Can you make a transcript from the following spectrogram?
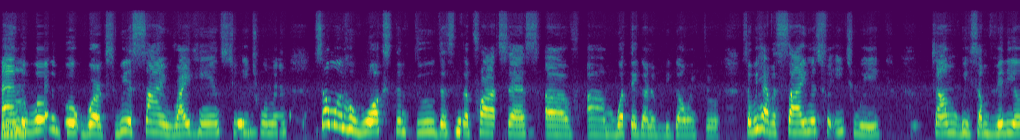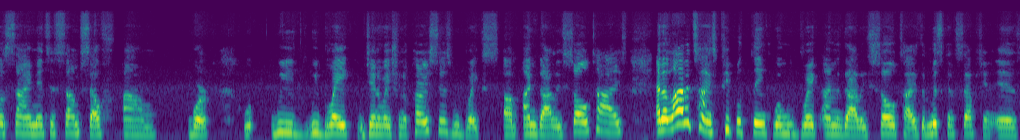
And mm-hmm. the way the group works, we assign right hands to each woman, someone who walks them through the, the process of um, what they're going to be going through. So we have assignments for each week. Some we some video assignments and some self um, work we we break generational curses we break um, ungodly soul ties and a lot of times people think when we break ungodly soul ties the misconception is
